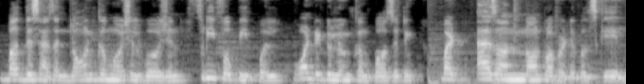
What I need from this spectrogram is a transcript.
but this has a non-commercial version free for people wanting to learn compositing but as on non-profitable scale.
